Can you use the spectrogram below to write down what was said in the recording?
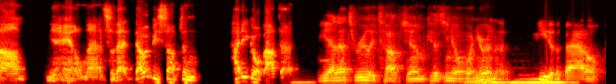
um, you handling that. So that that would be something. How do you go about that? Yeah, that's really tough, Jim, because you know when you're in the heat of the battle,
